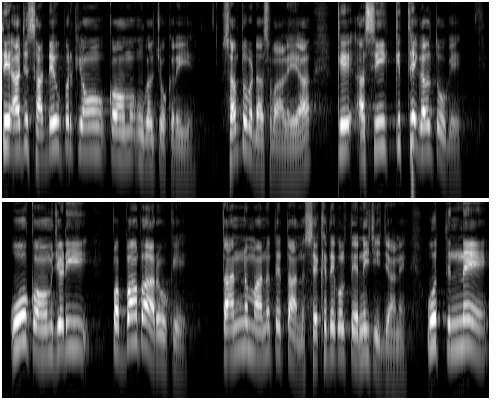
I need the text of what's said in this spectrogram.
ਤੇ ਅੱਜ ਸਾਡੇ ਉੱਪਰ ਕਿਉਂ ਕੌਮ ਉਂਗਲ ਚੁੱਕ ਰਹੀ ਹੈ? ਸਭ ਤੋਂ ਵੱਡਾ ਸਵਾਲ ਇਹ ਆ ਕਿ ਅਸੀਂ ਕਿੱਥੇ ਗਲਤ ਹੋ ਗਏ? ਉਹ ਕੌਮ ਜਿਹੜੀ ਪੱਬਾਂ ਭਾਰ ਹੋ ਕੇ ਤਨ, ਮਨ ਤੇ ਧਨ, ਸਿੱਖ ਦੇ ਕੋਲ ਤਿੰਨ ਹੀ ਚੀਜ਼ਾਂ ਨੇ। ਉਹ ਤਿੰਨੇ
